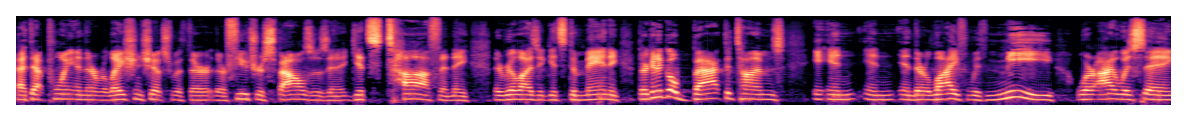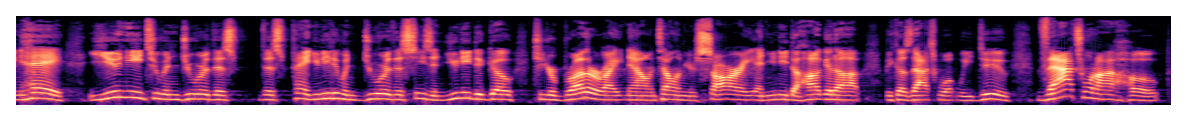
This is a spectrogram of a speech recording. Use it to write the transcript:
at that point in their relationships with their, their future spouses and it gets tough and they, they realize it gets demanding, they're going to go back to times in, in, in their life with me where I was saying, hey, you need to endure this this pain. You need to endure this season. You need to go to your brother right now and tell him you're sorry and you need to hug it up because that's what we do. That's when I hope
